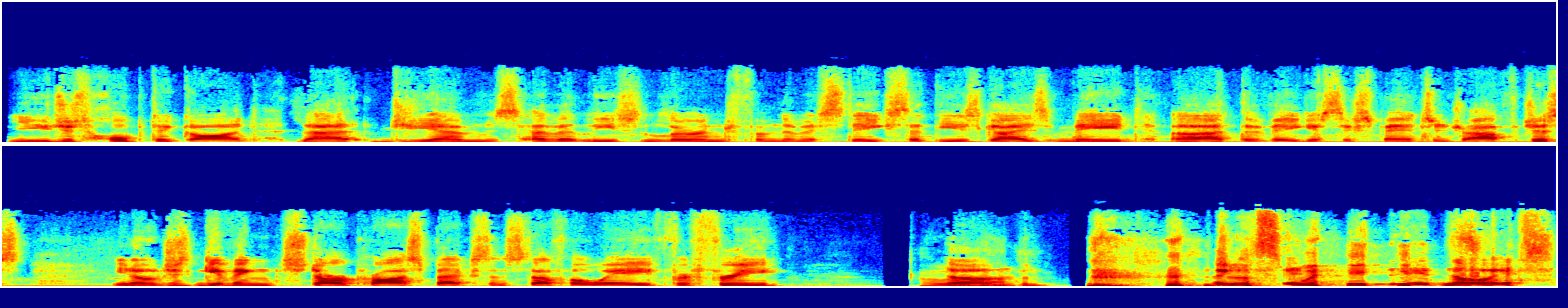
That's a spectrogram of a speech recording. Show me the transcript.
you just hope to God that GMs have at least learned from the mistakes that these guys made uh, at the Vegas expansion draft. Just you know, just giving star prospects and stuff away for free. Oh, it'll um, happen. Like, just it- wait. It, no, it's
